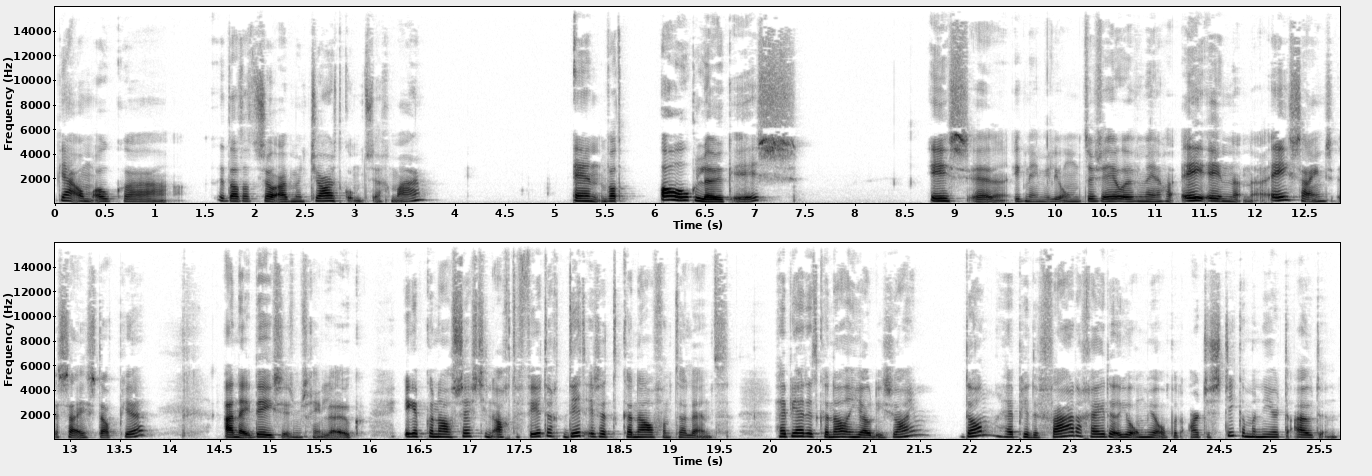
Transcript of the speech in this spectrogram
ja, om ook uh, dat het zo uit mijn chart komt, zeg maar. En wat ook leuk is, is, uh, ik neem jullie ondertussen heel even mee naar één zijstapje. Ah nee, deze is misschien leuk. Ik heb kanaal 1648. Dit is het kanaal van talent. Heb jij dit kanaal in jouw design? Dan heb je de vaardigheden om je op een artistieke manier te uiten.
